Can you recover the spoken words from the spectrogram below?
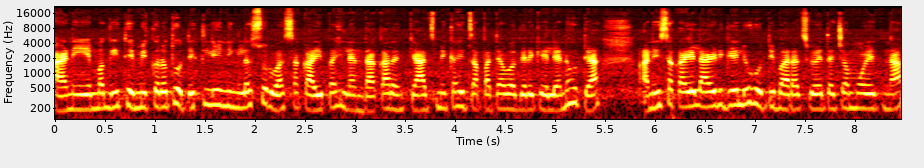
आणि मग इथे मी करत होते क्लिनिंगला सुरुवात सकाळी पहिल्यांदा कारण की आज मी काही चपात्या वगैरे केल्या नव्हत्या. आणि सकाळी लाइट गेली होती बराच वेळ त्याच्यामुळे ना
